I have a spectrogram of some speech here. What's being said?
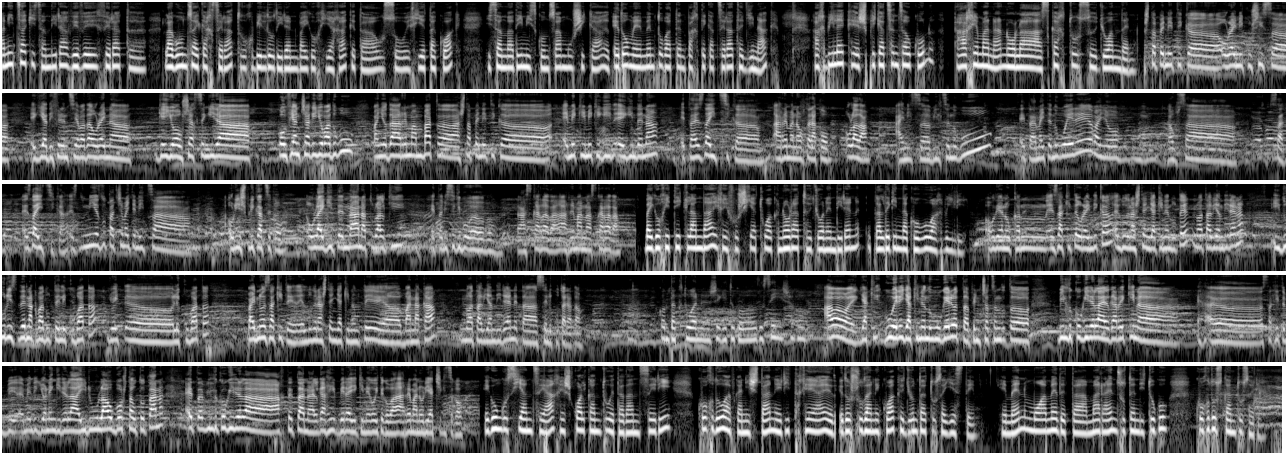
Anitzak izan dira WWF-erat eh, laguntza ekartzerat urbildu diren baigojiarrak eta auzo egietakoak, izan dadin hizkuntza musika edo mehementu baten partekatzerat eginak. Arbilek esplikatzen zaukun, ahemana nola azkartuz joan den. Estapenetik uh, orain ikusiz uh, egia diferentzia bada, orain uh, gehiago hausertzen gira konfiantza gehiago badugu, baina da harreman bat uh, astapenetik uh, emeki emeki egin dena, eta ez da hitzik uh, harreman uh, aurterako. Hola da, hainitz uh, biltzen dugu, eta emaiten dugu ere, baina gauza ez da hitzik. Ez, ni ez dut atxemaiten hitza hori esplikatzeko. Hola egiten da, naturalki, eta biziki uh, azkarra da, harreman azkarra da. Baigorritik landa, irrefusiatuak norat joanen diren, galdegindako gu arbili. Ordean ukan ez dakite oraindik, heldu den astean jakinen dute, noat abian direna, iduriz denak badute leku bata, joait uh, leku bata, baina ez dakite, heldu den astean jakinen dute uh, banaka, noat abian diren eta ze lekutarata. Kontaktuan segituko duzi, xoko? Ah, bai, bai, jaki, gu ere jakinen dugu gero eta pentsatzen dut bilduko girela elgarrekin uh, zakit, hemen joanen girela iru lau bost autotan, eta bilduko girela artetan elgarri beraiekin egoiteko ba, harreman hori atxikitzeko. Egun guziantzeak eskualkantu eta dantzeri, kurdu Afganistan, Eritrea edo Sudanekoak juntatu zaiezte. Hemen, Mohamed eta Mara entzuten ditugu kurduz kantuzari.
